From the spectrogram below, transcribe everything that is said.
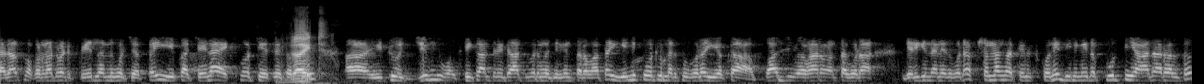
దాదాపు అక్కడ ఉన్నటువంటి పేర్లన్నీ కూడా చెప్పాయి. ఈ యొక్క చైనా ఎక్స్పోర్ట్. చేసేటప్పుడు ఆ, ఇటు జిమ్ శ్రీకాంత్ రెడ్డి ఆధ్వర్యంలో జరిగిన తర్వాత ఎన్ని కోట్ల మేరకు కూడా ఈ యొక్క క్వాజ్ వ్యవహారం అంతా కూడా జరిగిందనేది కూడా క్షుణ్ణంగా తెలుసుకొని దీని మీద పూర్తి ఆధారాలతో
